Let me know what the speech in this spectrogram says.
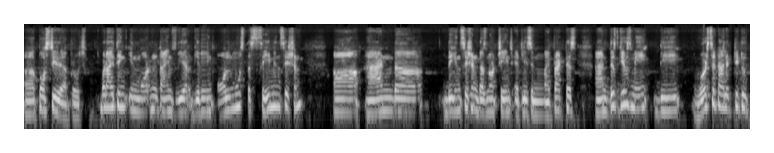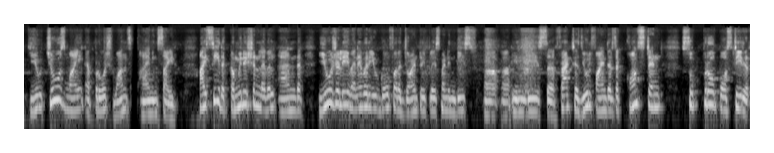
a posterior approach. But I think in modern times we are giving almost the same incision, uh, and uh, the incision does not change at least in my practice, and this gives me the versatility to choose my approach once I'm inside. I see the comminution level, and usually whenever you go for a joint replacement in these uh, uh, in these uh, fractures, you will find there's a constant supro-posterior,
